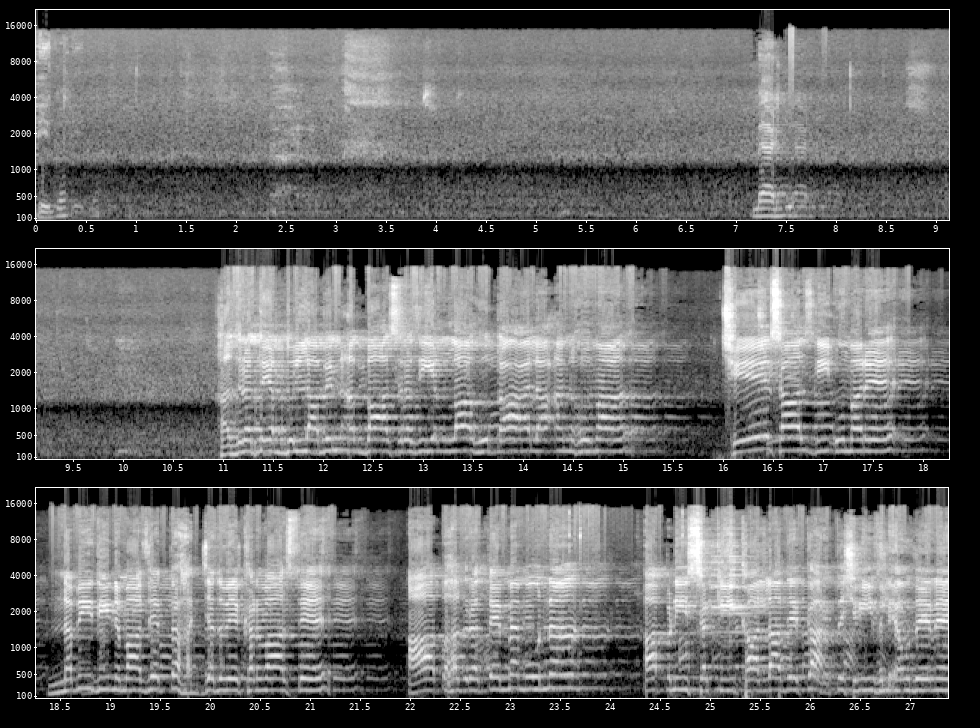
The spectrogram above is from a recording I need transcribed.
ٹھیک ہو بیٹھ جو حضرت عبداللہ بن عباس رضی اللہ تعالی عنہما چھ سال دی عمر نبی دی نماز تحجد ویکھن واسطے آپ حضرت میمون اپنی سکی خالہ دے گھر تشریف لے آؤندے نے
